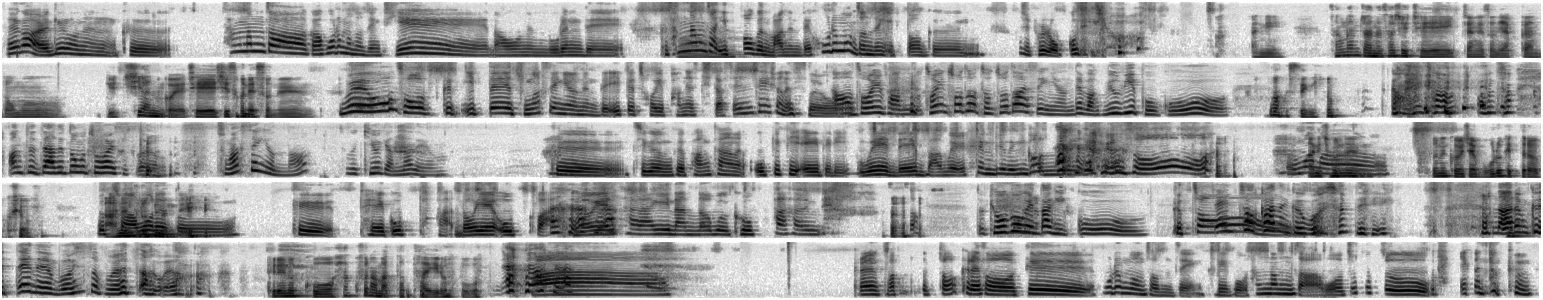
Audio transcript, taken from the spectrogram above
제가 알기로는 그 상남자가 호르몬 전쟁 뒤에 나오는 노래인데 그 상남자 아. 입덕은 많은데 호르몬 전쟁 입덕은 사실 별로 없거든요. 아니, 상남자는 사실 제 입장에서는 약간 너무 유치한 거예요. 제 시선에서는. 왜요? 저 그 이때 중학생이었는데 이때 저희 반에서 진짜 센세이션 했어요. 아, 저희 반, 저희 초등, 전 초등학생이었는데 막 뮤비 보고 초등학생이요. 엄청, 엄청, 아무튼 다들 너무 좋아했었어요. 중학생이었나? 저도 기억이 안 나네요. 그 지금 그 방탄 OPPA들이 왜 내 마음을 흔드는 건데 이러면서 얼마나 아니, 저는 저는 그걸 잘 모르겠더라고요. 그렇죠 아무래도. 그 배고파 너의 오빠 너의 사랑이 난 너무 고파 하는데 또 교복을 딱 입고 그쵸 센 척하는 그 모습들이 나름 그때는 멋있어 보였다고요. 그래놓고 하쿠나 마타타 이러고 아. 그래, 그렇죠. 그래서 그 호르몬 전쟁 그리고 상남자 뭐 쭉쭉쭉 약간 조금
